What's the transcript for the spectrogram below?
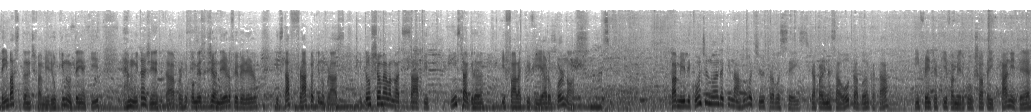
tem bastante família. O que não tem aqui é muita gente, tá? Porque começo de janeiro, fevereiro está fraco aqui no Brasil. Então chama ela no WhatsApp, Instagram e fala que vieram por nós. Família, continuando aqui na rua Tirs para vocês, já para ir nessa outra banca, tá? Em frente aqui, família, com o shopping Canidé,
